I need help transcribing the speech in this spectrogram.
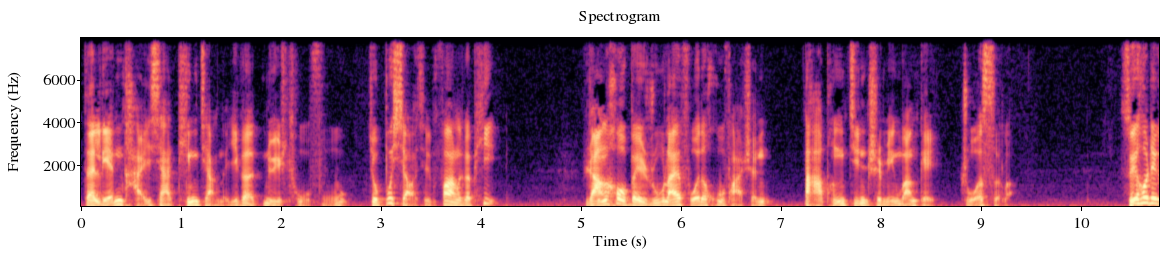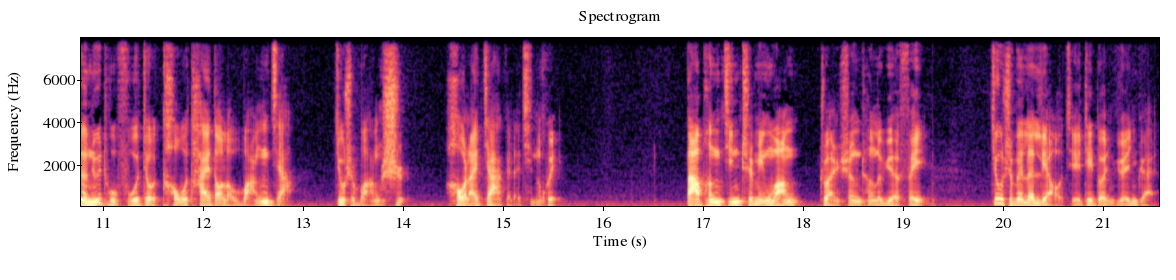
在莲台下听讲的一个女土福就不小心放了个屁，然后被如来佛的护法神大鹏金翅明王给啄死了。随后这个女土福就投胎到了王家，就是王氏，后来嫁给了秦桧。大鹏金翅明王转生成了岳飞，就是为了了结这段渊源。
